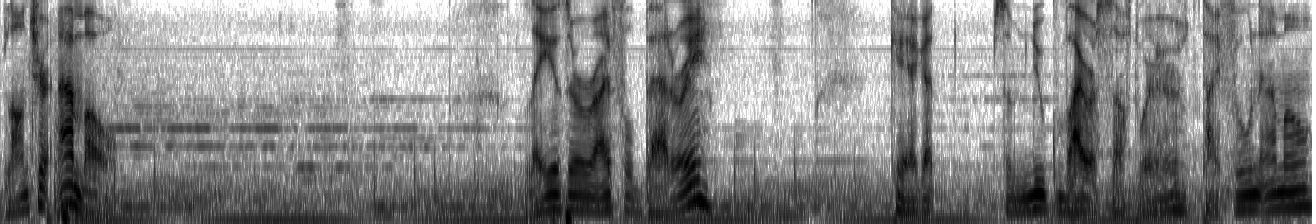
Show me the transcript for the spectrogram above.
Grenade launcher ammo. Laser rifle battery. Okay, I got some nuke virus software here. Typhoon ammo.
